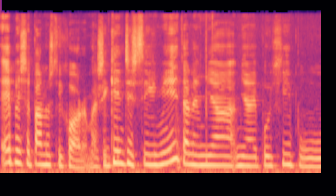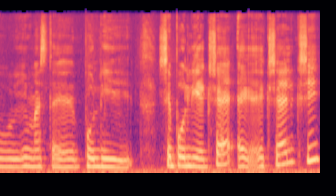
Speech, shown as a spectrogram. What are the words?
έπεσε πάνω στη χώρα μας. Εκείνη τη στιγμή ήταν μια, μια εποχή που είμαστε πολύ, σε πολλή εξέ, ε, εξέλιξη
